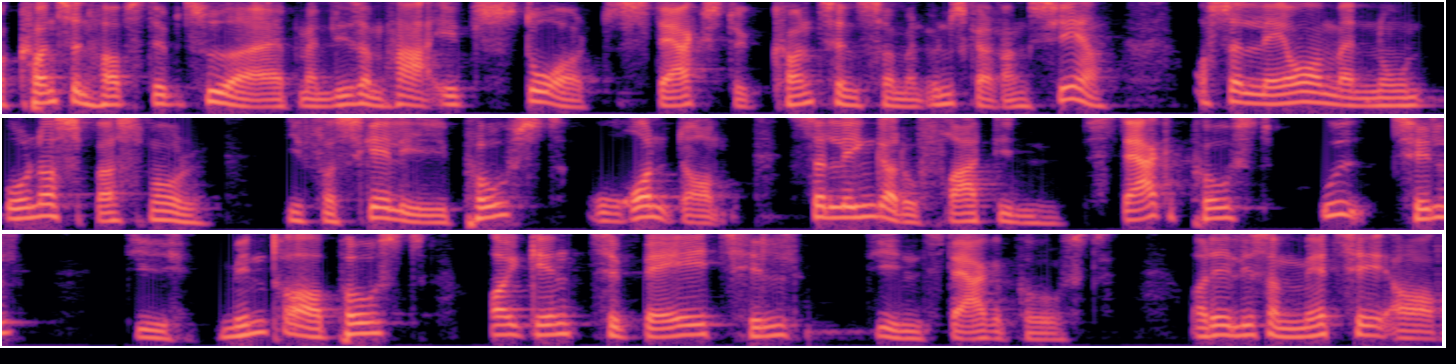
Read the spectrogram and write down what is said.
Og content hubs, det betyder, at man ligesom har et stort, stærkt stykke content, som man ønsker at rangere, og så laver man nogle underspørgsmål i forskellige post rundt om. Så linker du fra din stærke post ud til de mindre post, og igen tilbage til din stærke post. Og det er ligesom med til at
